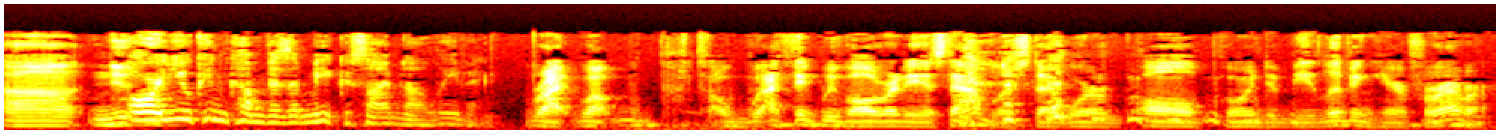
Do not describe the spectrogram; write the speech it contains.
Uh, New, Or you can come visit me because I'm not leaving. Right. Well, I think we've already established that we're all going to be living here forever.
